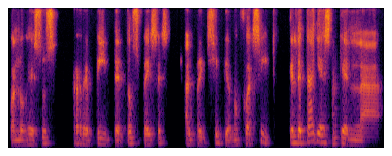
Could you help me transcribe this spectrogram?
cuando Jesús repite dos veces, al principio no fue así. El detalle es que en la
